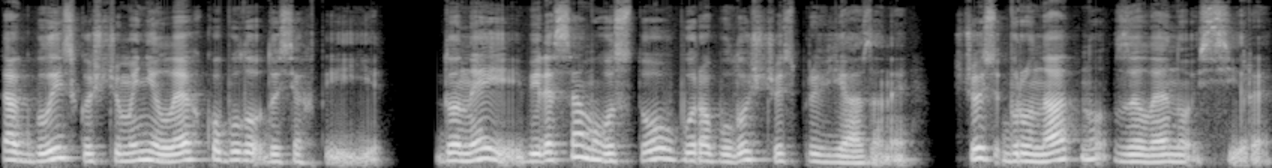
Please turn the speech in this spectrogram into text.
так близько, що мені легко було досягти її. До неї біля самого стовбура було щось прив'язане, щось брунатно, зелено сіре.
